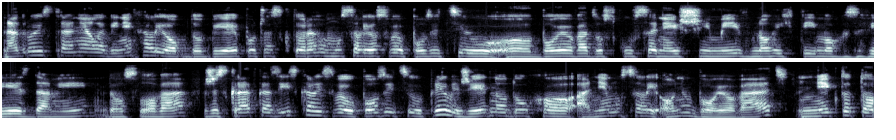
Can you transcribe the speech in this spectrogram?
Na druhej strane ale vynechali obdobie, počas ktorého museli o svoju pozíciu e, bojovať so skúsenejšími v mnohých tímoch s hviezdami, doslova, že skrátka získali svoju pozíciu príliš jednoducho a nemuseli o ňu bojovať. Niekto to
